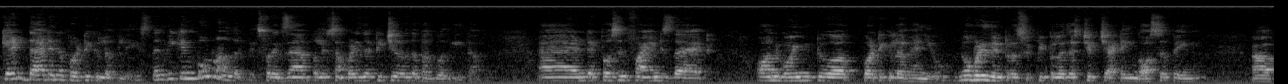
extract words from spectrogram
get that in a particular place, then we can go to another place. For example, if somebody is a teacher of the Bhagavad Gita, and that person finds that on going to a particular venue, nobody is interested. People are just chit chatting, gossiping, uh,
